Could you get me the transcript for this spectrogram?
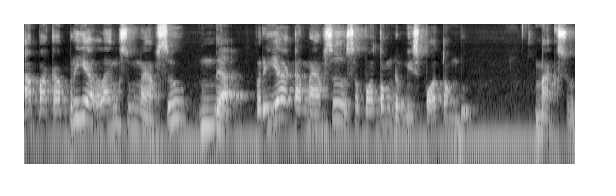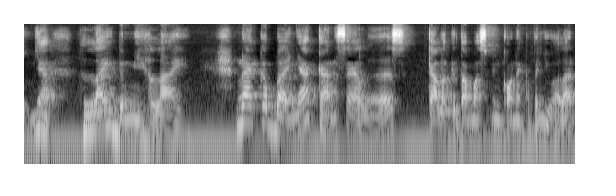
apakah pria langsung nafsu? Enggak, pria akan nafsu sepotong demi sepotong, Bu. Maksudnya, helai demi helai. Nah, kebanyakan sales, kalau kita masukin connect ke penjualan,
